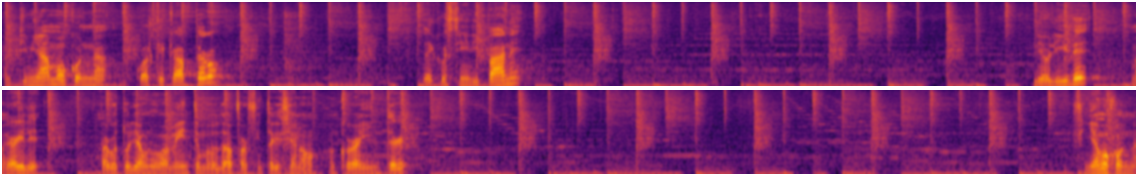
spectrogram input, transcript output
ultimiamo con qualche cappero, dei crostini di pane, le olive, magari le arrotoliamo nuovamente in modo da far finta che siano ancora intere. Finiamo con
